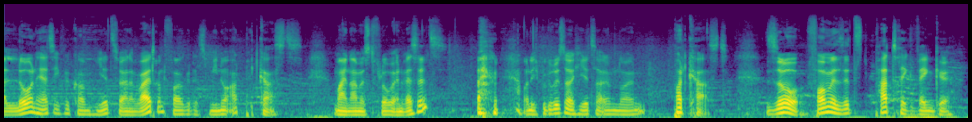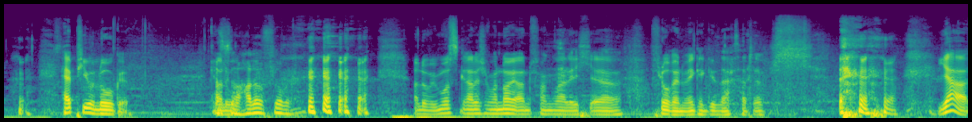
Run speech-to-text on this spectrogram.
Hallo und herzlich willkommen hier zu einer weiteren Folge des Mino Art Podcasts. Mein Name ist Florian Wessels und ich begrüße euch hier zu einem neuen Podcast. So, vor mir sitzt Patrick Wenke, Happyologe. Hallo. Hallo Florian. hallo, wir mussten gerade schon mal neu anfangen, weil ich äh, Florian Wenke gesagt hatte. ja,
